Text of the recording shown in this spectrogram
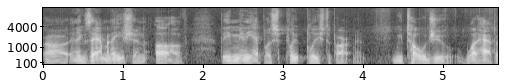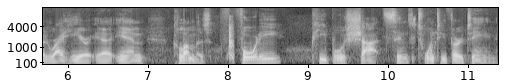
uh, an examination of the Minneapolis Pol- Police Department. We told you what happened right here uh, in Columbus. 40 people shot since 2013.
